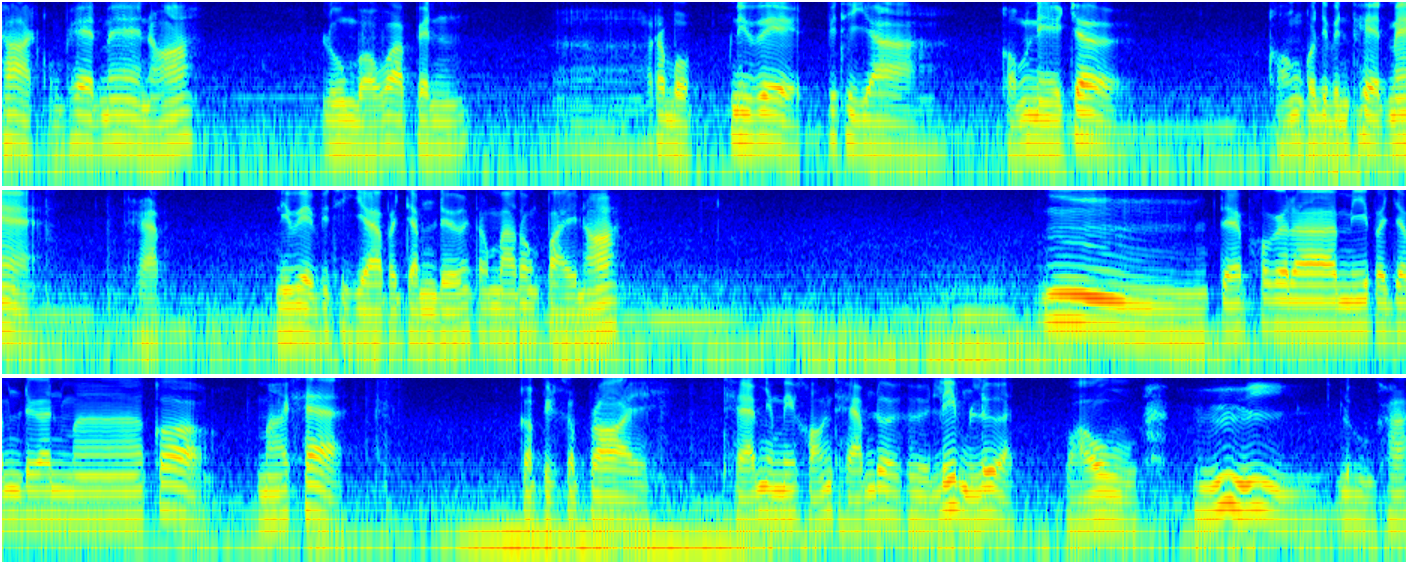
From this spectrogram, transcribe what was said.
ชาติของเพศแม่เนาะลุงบอกว่าเป็น ระบบนิเวศ วิทยาของเนเจอร์ ของคนที่เป็นเพศแม่นะครับ นิเวศวิทยาประจำเดือนต้องมาต้องไปเนาะอืม แต่พอเวลามีประจำเดือนมาก็มาแค่กระปิดกระปลอย แถมยังมีของแถมด้วยคือริ่มเลือดว้าวลุงคะ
